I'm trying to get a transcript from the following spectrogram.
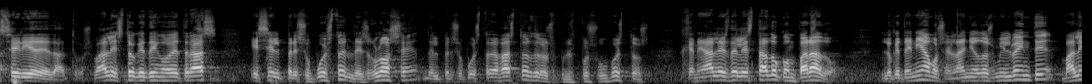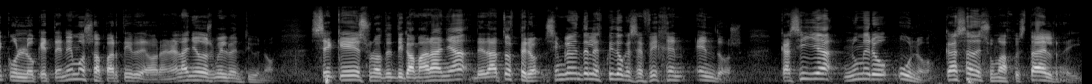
serie de datos, ¿vale? Esto que tengo detrás es el presupuesto, el desglose del presupuesto de gastos de los presupuestos generales del Estado comparado lo que teníamos en el año 2020, ¿vale? Con lo que tenemos a partir de ahora, en el año 2021. Sé que es una auténtica maraña de datos, pero simplemente les pido que se fijen en dos. Casilla número uno, Casa de Su Majestad el Rey.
